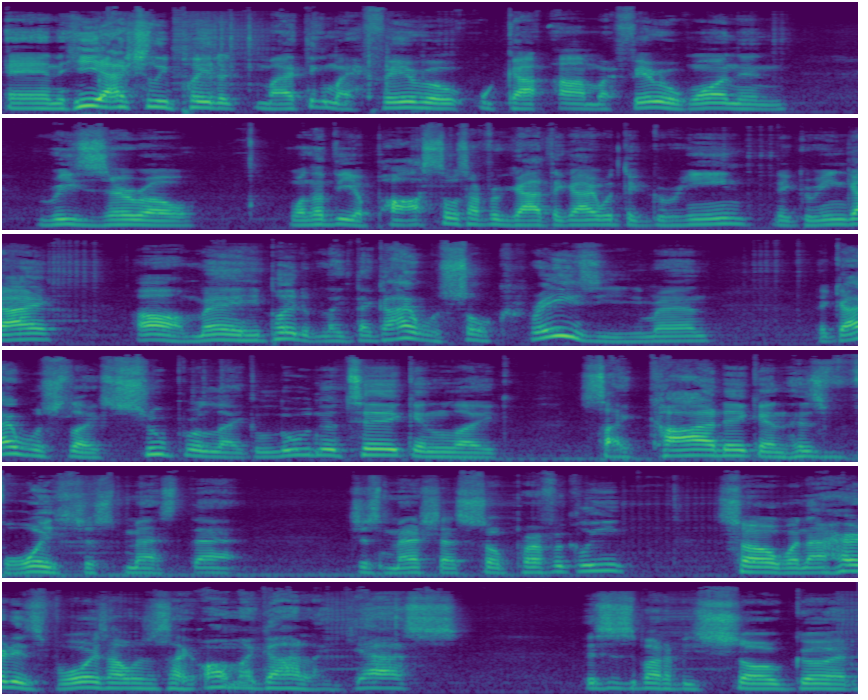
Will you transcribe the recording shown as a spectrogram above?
And he actually played my I think my favorite got uh, my favorite one in ReZero, one of the apostles. I forgot the guy with the green, the green guy. Oh man, he played like the guy was so crazy, man. The guy was like super like lunatic and like psychotic, and his voice just messed that, just matched that so perfectly. So when I heard his voice, I was just like, oh my god, like yes, this is about to be so good.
